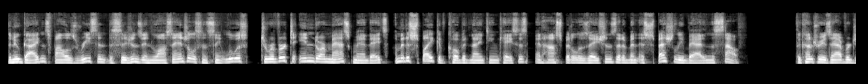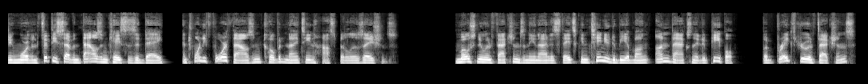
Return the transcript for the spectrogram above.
The new guidance follows recent decisions in Los Angeles and St. Louis to revert to indoor mask mandates amid a spike of COVID 19 cases and hospitalizations that have been especially bad in the South. The country is averaging more than 57,000 cases a day and 24,000 COVID 19 hospitalizations. Most new infections in the United States continue to be among unvaccinated people, but breakthrough infections,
